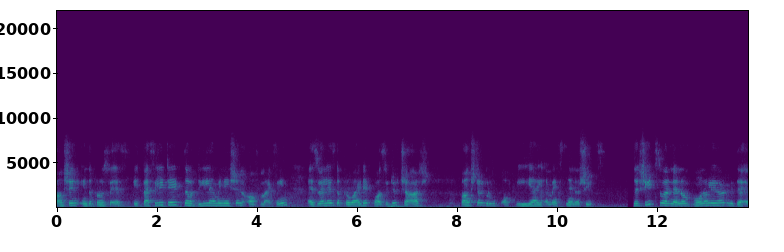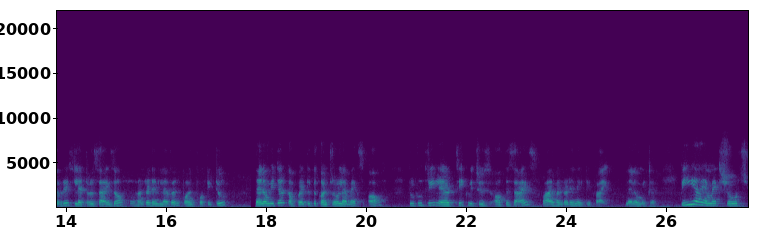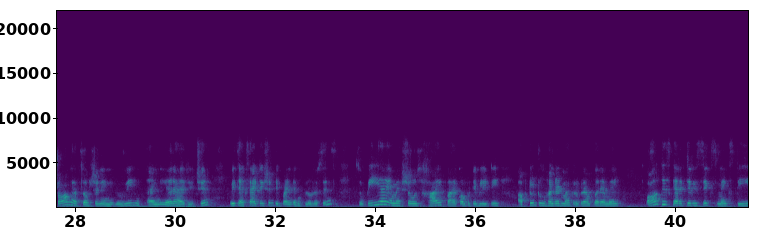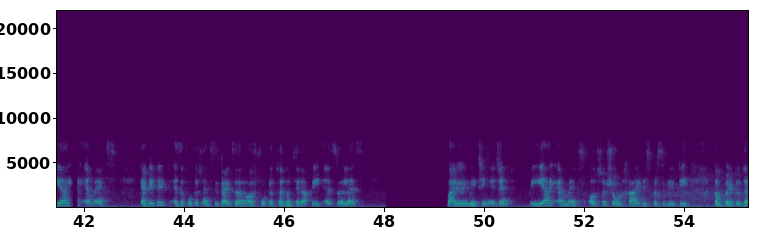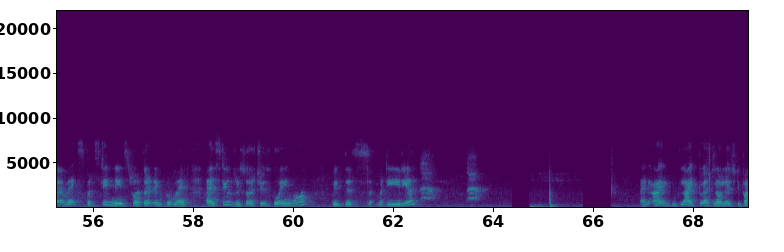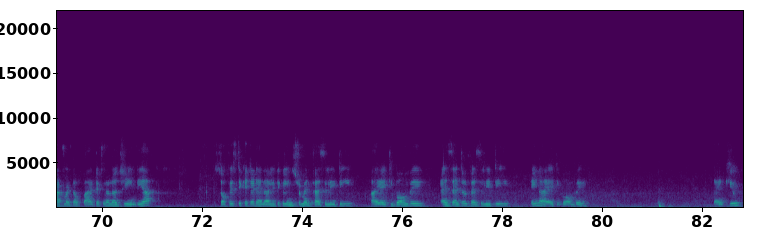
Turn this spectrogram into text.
function in the process, it facilitates the delamination of MXene as well as the provided positive charge functional group of PEI-MX nanosheets. The sheets were nano monolayered with the average lateral size of 111.42 nanometer compared to the control MX of 2 to 3 layered thick which is of the size 585 nanometer. PEIMX showed strong absorption in UV and near eye region with excitation dependent fluorescence. So PEIMX shows high biocompatibility up to 200 microgram per ml. All these characteristics makes PEIMX candidate as a photosensitizer or photothermal therapy as well as bioimaging agent. PEIMX also showed high dispersibility compared to the MX but still needs further improvement and still research is going on with this material and I would like to acknowledge Department of Biotechnology India sophisticated analytical instrument facility IIT Bombay and central facility in IIT Bombay. Thank you.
